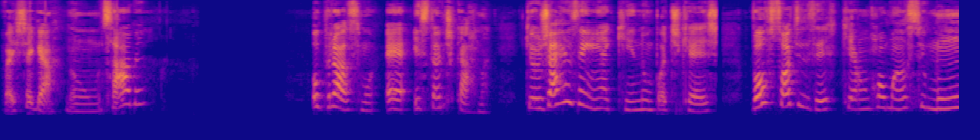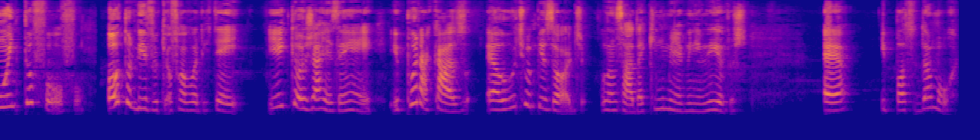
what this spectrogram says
vai chegar, não sabem? O próximo é Estante Karma, que eu já resenhei aqui no podcast Vou só dizer que é um romance muito fofo. Outro livro que eu favoritei e que eu já resenhei, e por acaso é o último episódio lançado aqui no em Livros, é Hipótese do Amor.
